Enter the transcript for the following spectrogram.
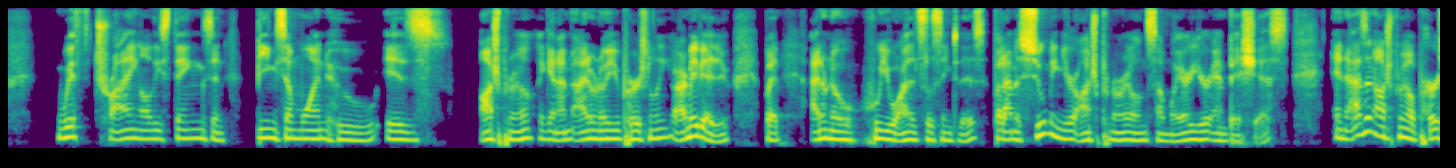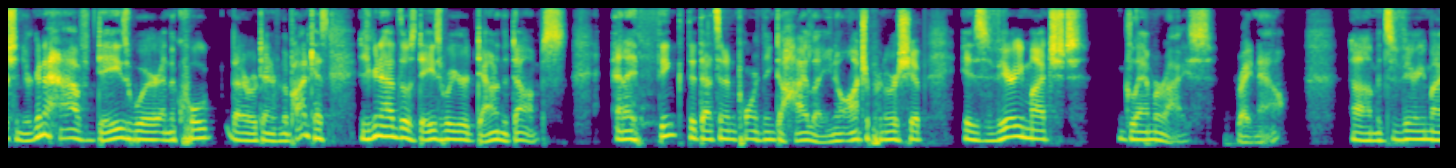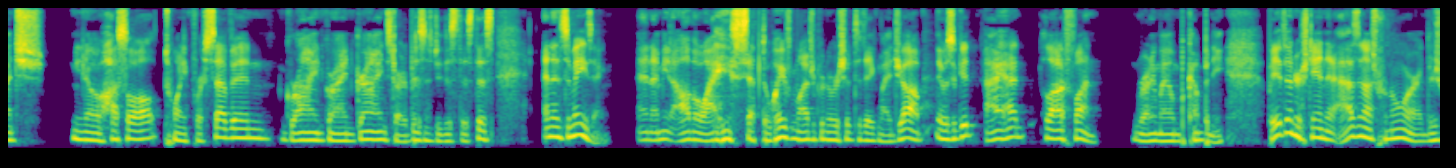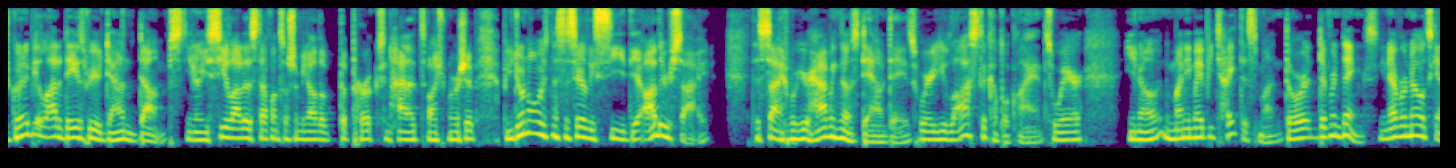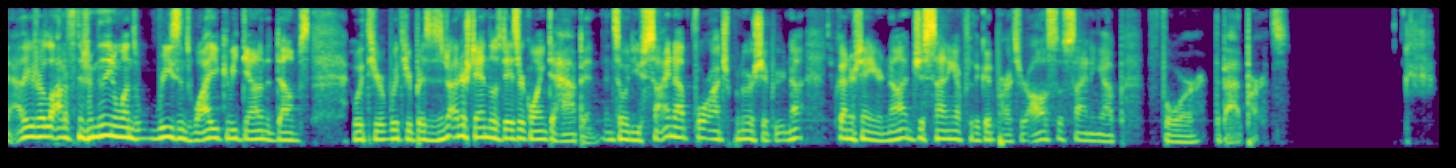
with trying all these things and being someone who is entrepreneurial. Again, I'm, I don't know you personally, or maybe I do, but I don't know who you are that's listening to this. But I'm assuming you're entrepreneurial in some way or you're ambitious. And as an entrepreneurial person, you're going to have days where, and the quote that I wrote down from the podcast is you're going to have those days where you're down in the dumps. And I think that that's an important thing to highlight. You know, entrepreneurship is very much glamorized right now. Um, it's very much you know, hustle 24 7, grind, grind, grind, start a business, do this, this, this. And it's amazing. And I mean, although I stepped away from entrepreneurship to take my job, it was a good, I had a lot of fun running my own company. But you have to understand that as an entrepreneur, there's going to be a lot of days where you're down the dumps. You know, you see a lot of this stuff on social media, all the, the perks and highlights of entrepreneurship, but you don't always necessarily see the other side, the side where you're having those down days, where you lost a couple clients, where, you know, money might be tight this month or different things. You never know going to, there's a lot of, there's a million and one reasons why you could be down in the dumps with your, with your business. And understand those days are going to happen. And so when you sign up for entrepreneurship, you're not, you've got to understand you're not just signing up for the good parts, you're also signing up for the bad parts.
